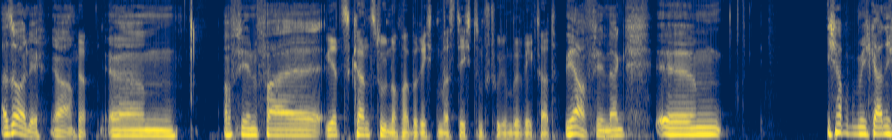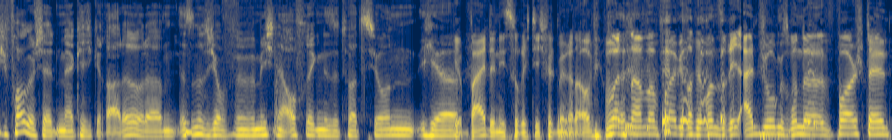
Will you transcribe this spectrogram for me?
Also Olli, ja. Ja. Ähm, auf jeden Fall jetzt kannst du nochmal berichten, was dich zum Studium bewegt hat. Ja, vielen Dank. Ähm, ich habe mich gar nicht vorgestellt, merke ich gerade. Oder das ist natürlich auch für mich eine aufregende Situation hier. Wir beide nicht so richtig, fällt mir gerade auf. Wir wollten, haben wir vorher gesagt, wir wollen uns eine Einführungsrunde vorstellen,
